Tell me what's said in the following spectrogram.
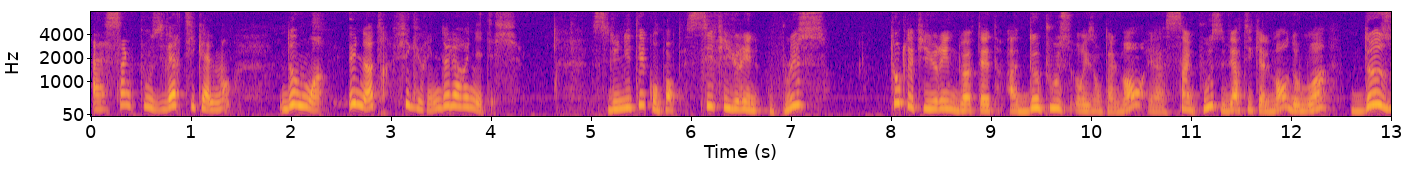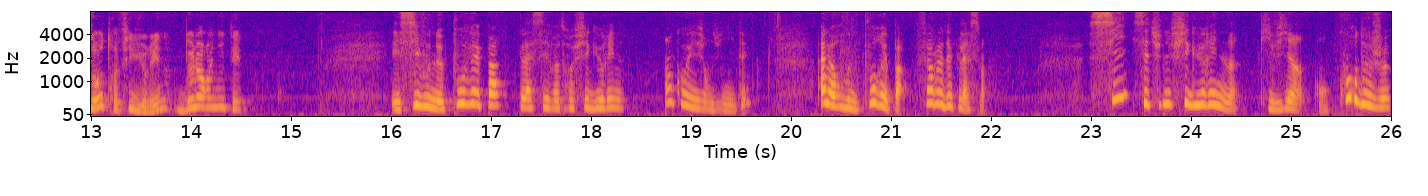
à 5 pouces verticalement d'au moins une autre figurine de leur unité. Si l'unité comporte 6 figurines ou plus, toutes les figurines doivent être à 2 pouces horizontalement et à 5 pouces verticalement d'au moins deux autres figurines de leur unité. Et si vous ne pouvez pas placer votre figurine en cohésion d'unité, alors vous ne pourrez pas faire le déplacement. Si c'est une figurine qui vient en cours de jeu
